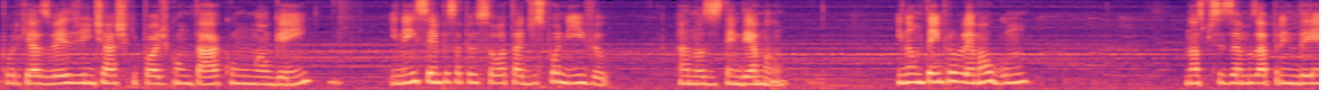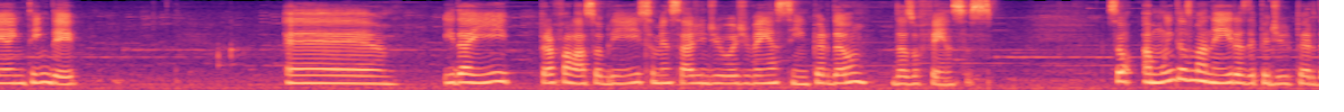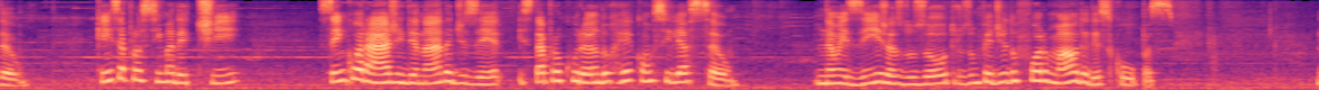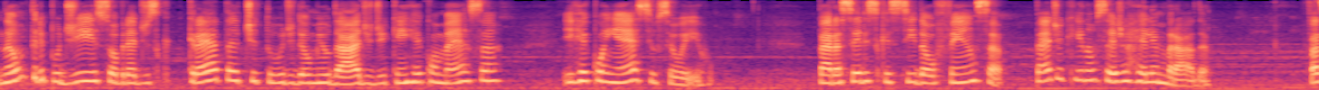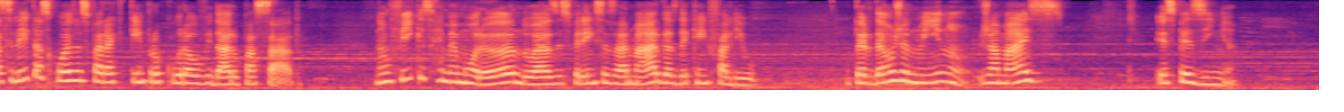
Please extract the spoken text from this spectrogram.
porque às vezes a gente acha que pode contar com alguém e nem sempre essa pessoa está disponível a nos estender a mão. E não tem problema algum. Nós precisamos aprender a entender. É... E daí, para falar sobre isso, a mensagem de hoje vem assim: perdão das ofensas. São, há muitas maneiras de pedir perdão. Quem se aproxima de ti, sem coragem de nada dizer, está procurando reconciliação. Não exijas dos outros um pedido formal de desculpas. Não tripudie sobre a discreta atitude de humildade de quem recomeça e reconhece o seu erro. Para ser esquecida a ofensa, pede que não seja relembrada. Facilita as coisas para quem procura olvidar o passado. Não fiques rememorando as experiências amargas de quem faliu. O perdão genuíno jamais espezinha.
